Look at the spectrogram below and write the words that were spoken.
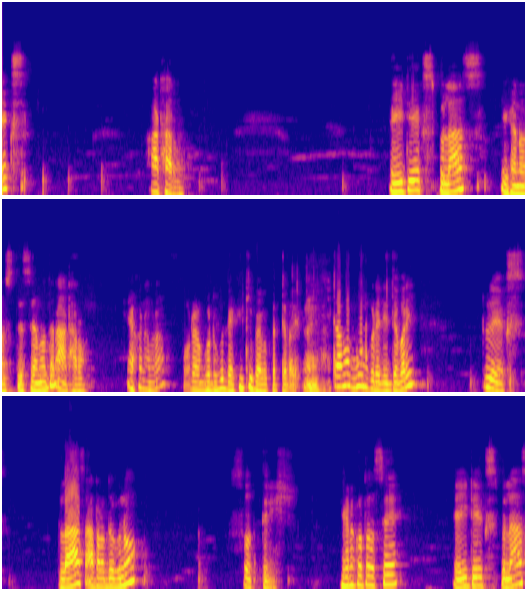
এক্স আঠারো। এইট এক্স প্লাস এখানে আসতেছে আমাদের আঠারো। এখন আমরা পরের অঙ্কটুকু দেখি কীভাবে করতে পারি। এটা আমরা গুণ করে দিতে পারি। টু এক্স প্লাস আঠারো দুগুণ ছত্রিশ। এখানে কত আছে? এইট এক্স প্লাস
